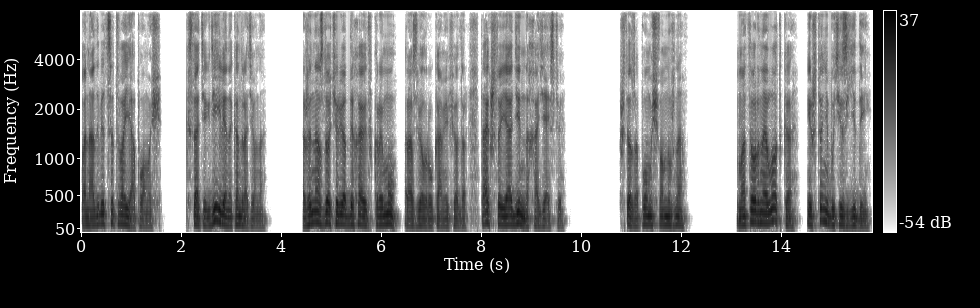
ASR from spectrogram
понадобится твоя помощь. Кстати, где Елена Кондратьевна? Жена с дочерью отдыхают в Крыму, развел руками Федор. Так что я один на хозяйстве. Что за помощь вам нужна? Моторная лодка и что-нибудь из еды.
